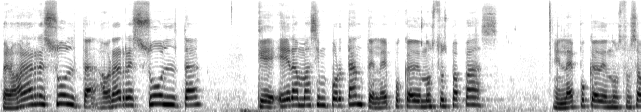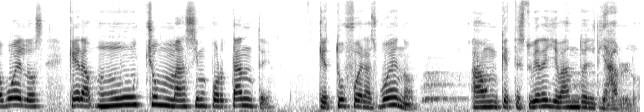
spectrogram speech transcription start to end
pero ahora resulta, ahora resulta que era más importante en la época de nuestros papás, en la época de nuestros abuelos, que era mucho más importante que tú fueras bueno, aunque te estuviera llevando el diablo.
